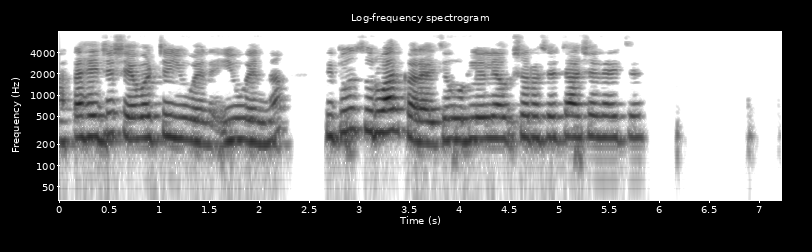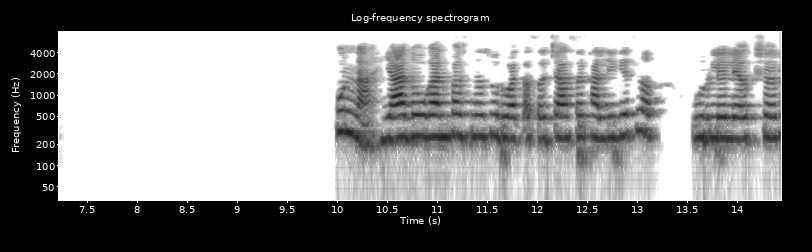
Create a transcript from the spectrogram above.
आता हे जे शेवटचे यू एन आहे यू एन ना तिथून सुरुवात करायचे उरलेले अक्षर असे असे लिहायचे. पुन्हा या दोघांपासून सुरुवात असं असं खाली घेतलं उरलेले अक्षर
